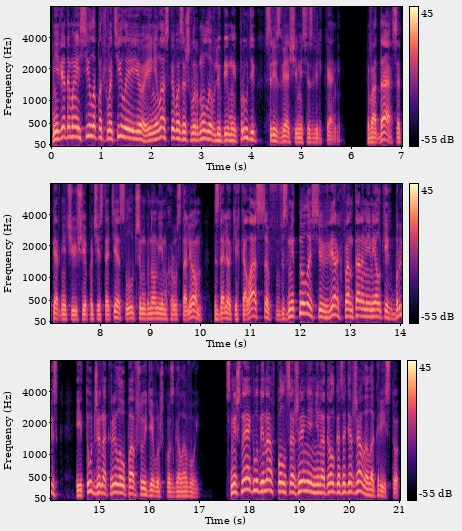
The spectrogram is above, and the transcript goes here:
Неведомая сила подхватила ее и неласково зашвырнула в любимый прудик с резвящимися зверьками. Вода, соперничающая по чистоте с лучшим гномьим хрусталем, с далеких колассов, взметнулась вверх фонтанами мелких брызг, и тут же накрыла упавшую девушку с головой. Смешная глубина в полсажения ненадолго задержала Лакристу,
